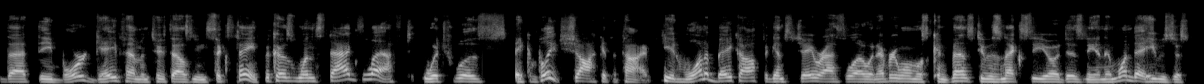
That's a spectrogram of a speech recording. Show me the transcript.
that the board gave him in 2016 because when Staggs left, which was a complete shock at the time, he had won a bake off against Jay Rasulo and everyone was convinced he was the next CEO of Disney. And then one day he was just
